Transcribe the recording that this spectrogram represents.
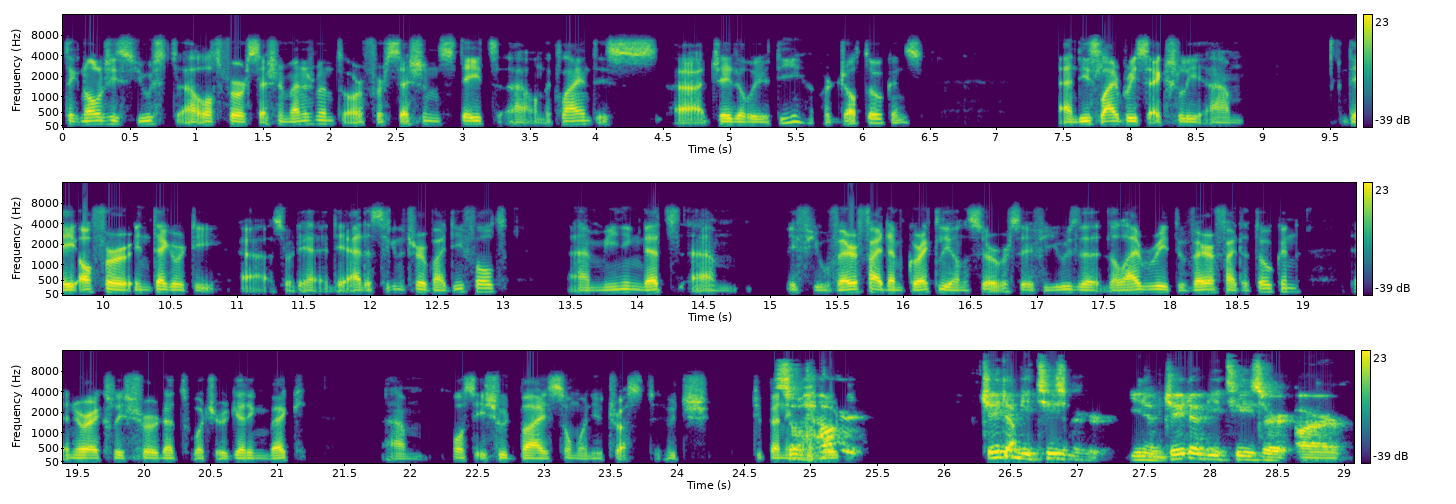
technology is used a lot for session management or for session state uh, on the client is uh, JWT or JWT tokens. And these libraries actually um, they offer integrity. Uh, so they, they add a signature by default, uh, meaning that um, if you verify them correctly on the server, so if you use the, the library to verify the token, then you're actually sure that what you're getting back um, was issued by someone you trust, which depending so on how are, JWTs are, you know, JWTs are, are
